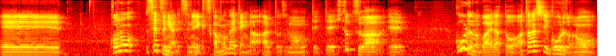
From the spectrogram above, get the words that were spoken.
えー、この説にはですね、いくつか問題点があると自分は思っていて、一つは、えー、ゴールドの場合だと、新しいゴールドの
